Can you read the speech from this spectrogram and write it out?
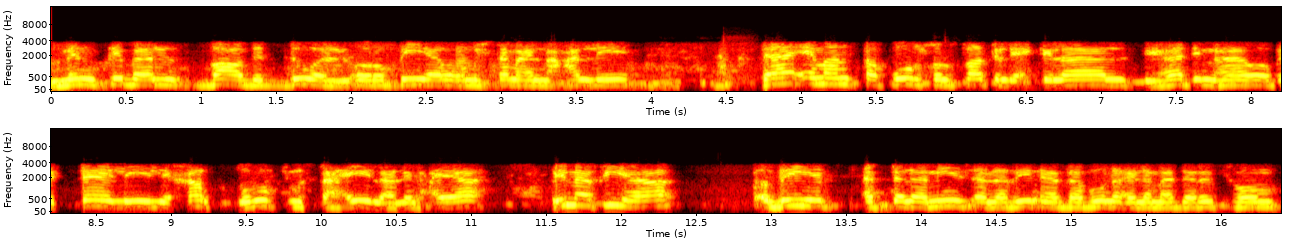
من قبل بعض الدول الأوروبية والمجتمع المحلي. دائما تقوم سلطات الاحتلال بهدمها وبالتالي لخلق ظروف مستحيلة للحياة بما فيها قضية التلاميذ الذين يذهبون إلى مدارسهم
